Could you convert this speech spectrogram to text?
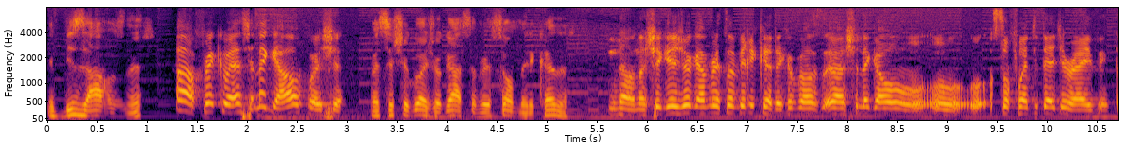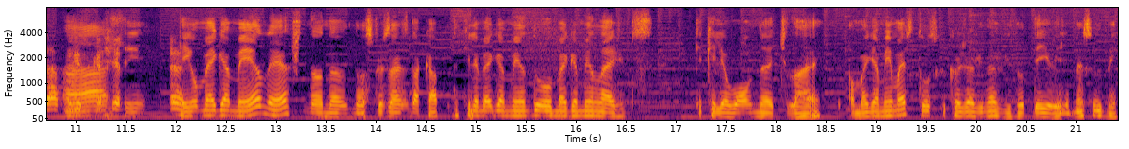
É bizarros, né? Ah, o Frank West é legal, poxa. Mas você chegou a jogar essa versão americana? Não, não cheguei a jogar a versão americana, que eu, gosto- eu acho legal o, o- o- Sou fã de Dead Rising, tá? Por isso que eu Ah, sim. Tem o Mega Man, né? No, no- nos personagens da capa, aquele Mega Man do Mega Man Legends. Que é aquele Walnut lá. É o Mega Man mais tosco que eu já vi na vida. Odeio ele, mas tudo bem.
